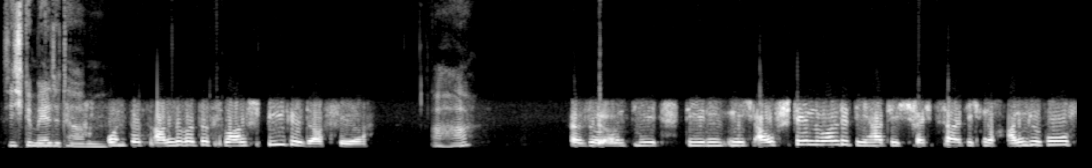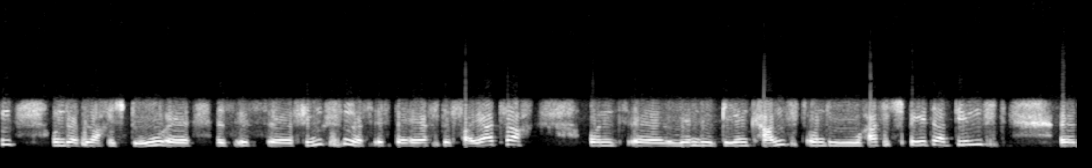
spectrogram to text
sich gemeldet haben. Und das andere, das war ein Spiegel dafür. Aha. Also ja. und die, die nicht aufstehen wollte, die hatte ich rechtzeitig noch angerufen und da sage ich, du, äh, es ist äh, Pfingsten, es ist der erste Feiertag und äh, wenn du gehen kannst und du hast später Dienst, äh,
